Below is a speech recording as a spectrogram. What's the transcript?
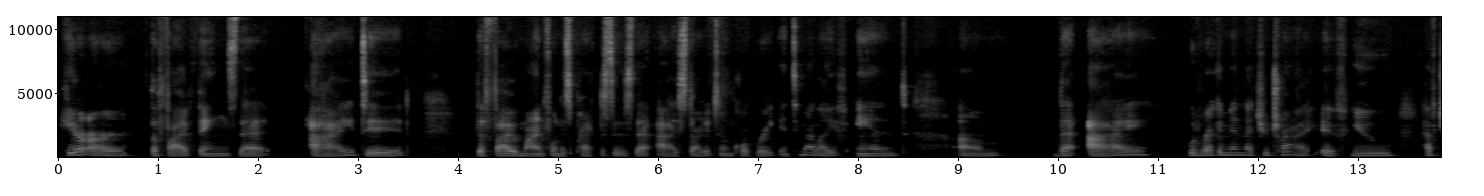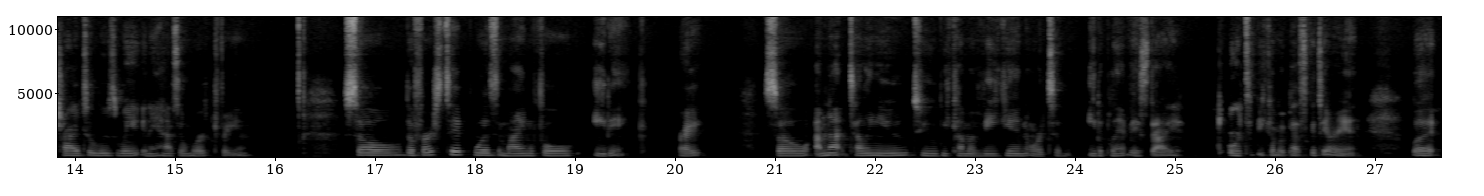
here are the five things that I did, the five mindfulness practices that I started to incorporate into my life, and um, that I would recommend that you try if you have tried to lose weight and it hasn't worked for you. So, the first tip was mindful eating, right? So, I'm not telling you to become a vegan or to eat a plant based diet or to become a pescatarian, but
